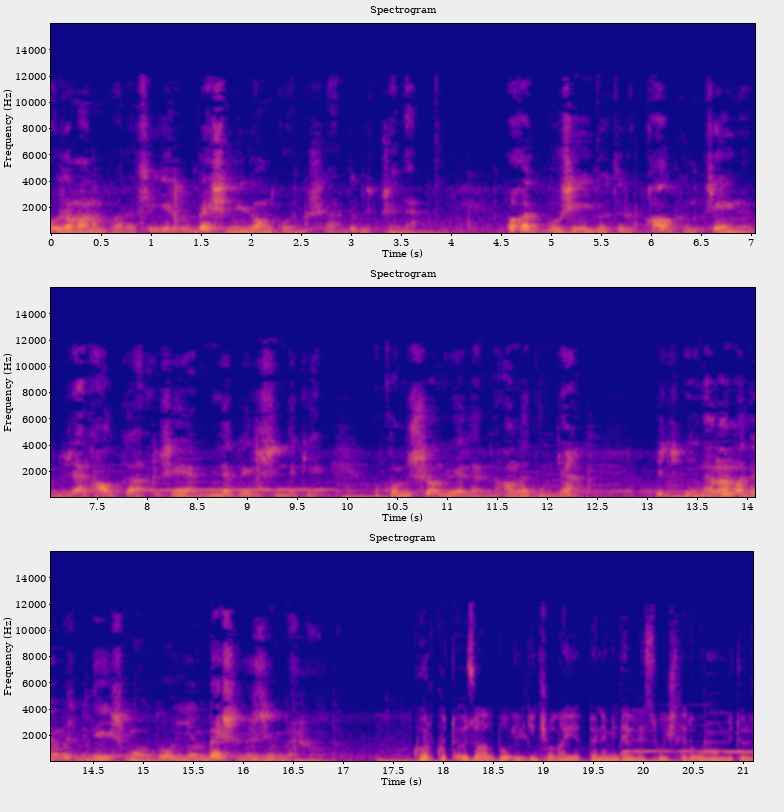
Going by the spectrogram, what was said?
o zamanın parası 25 milyon koymuşlardı bütçede. Fakat bu şeyi götürüp halkın şeyini güzel halka şeye millet meclisindeki o komisyon üyelerine anlatınca hiç inanamadığımız bir değişim oldu. O 25 125 oldu. Korkut Özal bu ilginç olayı dönemin Devlet Su İşleri Umum Müdürü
